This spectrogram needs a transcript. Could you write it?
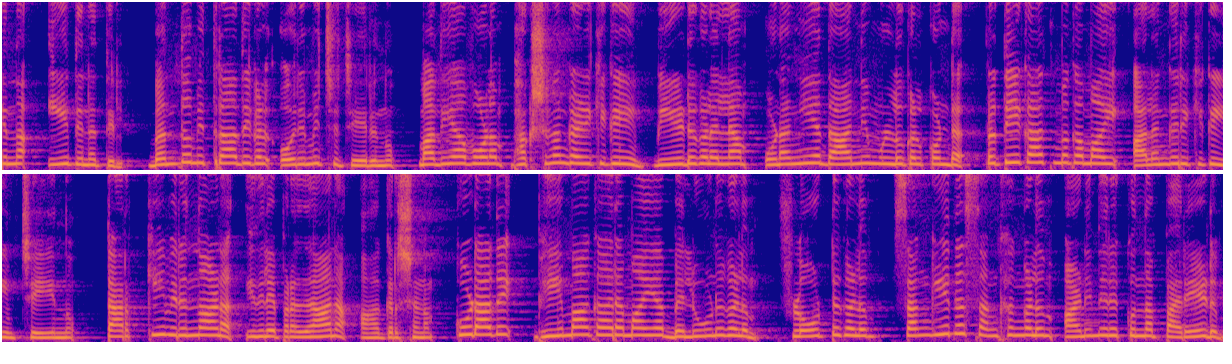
ആഘോഷിക്കുന്ന ഈ ദിനത്തിൽ ബന്ധുമിത്രാദികൾ ഒരുമിച്ചു ചേരുന്നു. മതിയാവോളം ഭക്ഷണം കഴിക്കുകയും വീടുകളെല്ലാം ഉണങ്ങിയ ധാന്യമുള്ളുകൾ കൊണ്ട് പ്രതീകാത്മകമായി അലങ്കരിക്കുകയും ചെയ്യുന്നു. ടർക്കി വിരുന്നാണ് ഇതിലെ പ്രധാന ആകർഷണം. കൂടാതെ ഭീമാകാരമായ ബലൂണുകളും ഫ്ലോട്ടുകളും സംഗീത സംഘങ്ങളും അണിനിരക്കുന്ന പരേഡും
